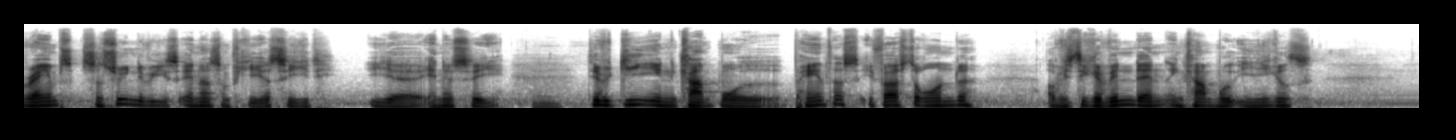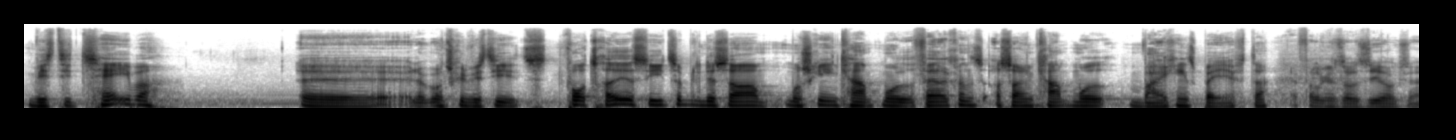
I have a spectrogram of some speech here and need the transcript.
Rams sandsynligvis ender som fjerde seed i uh, NFC. Mm. Det vil give en kamp mod Panthers i første runde, og hvis de kan vinde den, en kamp mod Eagles. Hvis de taber, øh, eller undskyld, hvis de får tredje seed, så bliver det så måske en kamp mod Falcons, og så en kamp mod Vikings bagefter. Ja, Falcons eller Seahawks, ja.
